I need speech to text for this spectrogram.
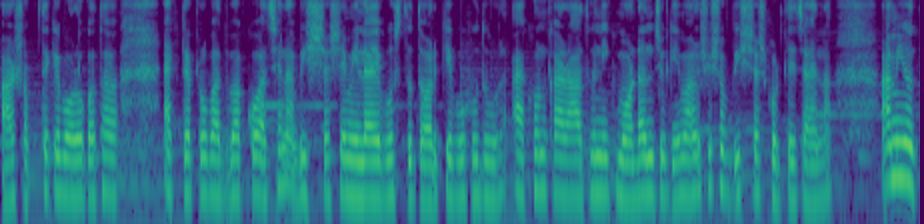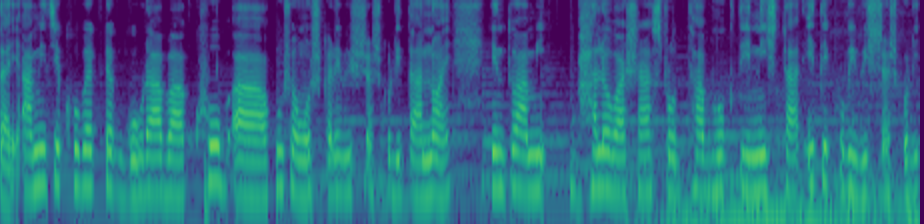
আর সব থেকে বড় কথা, একটা প্রবাদ বাক্য আছে না, বিশ্বাসে মিলায় বস্তু তর্কে বহুদূর এখনকার আধুনিক মডার্ন যুগে মানুষ সব বিশ্বাস করতে চায় না। আমিও তাই। আমি যে খুব একটা গোড়া বা খুব কুসংস্কারে বিশ্বাস করি তা নয়। কিন্তু আমি ভালোবাসা, শ্রদ্ধা, ভক্তি, নিষ্ঠা, এতে খুবই বিশ্বাস করি।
